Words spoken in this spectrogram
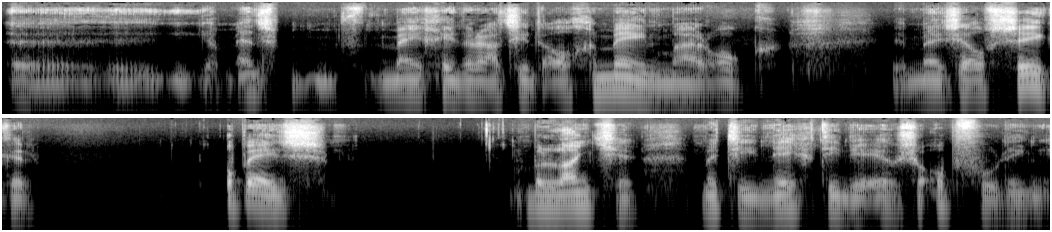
uh, ja, mensen, mijn generatie in het algemeen, maar ook mijzelf zeker, opeens beland je met die 19e eeuwse opvoeding.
